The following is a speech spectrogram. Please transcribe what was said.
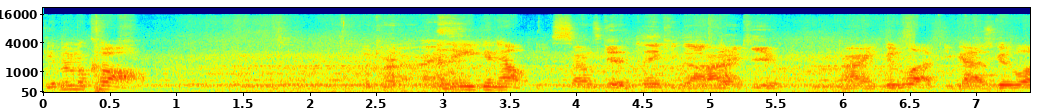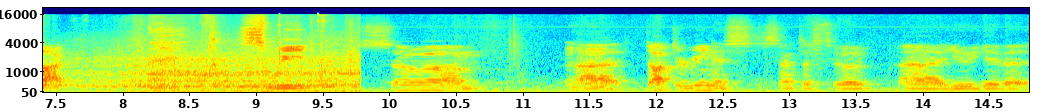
Give him a call. Okay. I think he can help you. Sounds good. Thank you, All Doc. right. Thank you. All right. Good luck, you guys. Good luck. Sweet. So, um, uh, Dr. Venus sent us to uh, you. He gave a,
